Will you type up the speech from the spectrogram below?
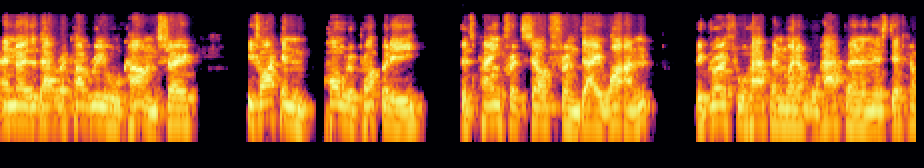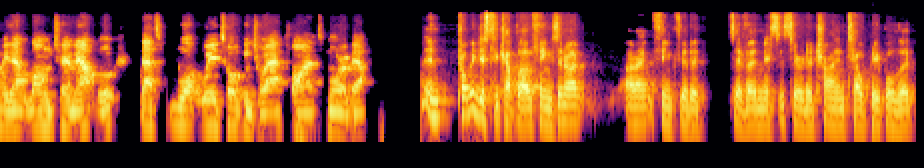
and know that that recovery will come. So, if I can hold a property that's paying for itself from day one, the growth will happen when it will happen, and there's definitely that long term outlook. That's what we're talking to our clients more about. And probably just a couple other things. And I, I don't think that it's ever necessary to try and tell people that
